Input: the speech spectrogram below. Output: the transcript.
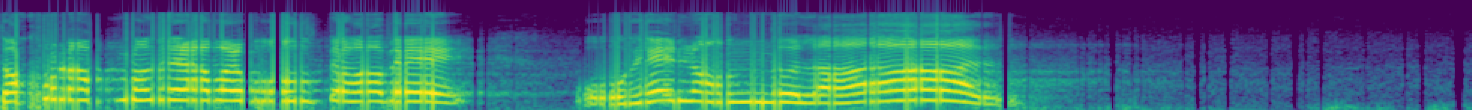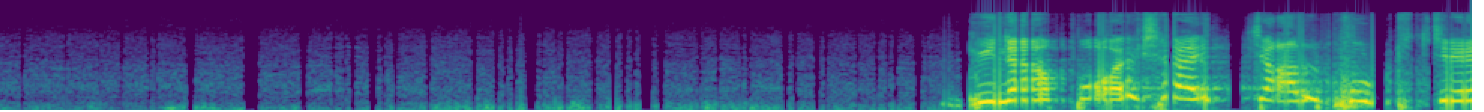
তখন আপনাদের আবার বলতে হবে, ওহে নন্দলাল বিনা পয়সায় চাল ফুটছে।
